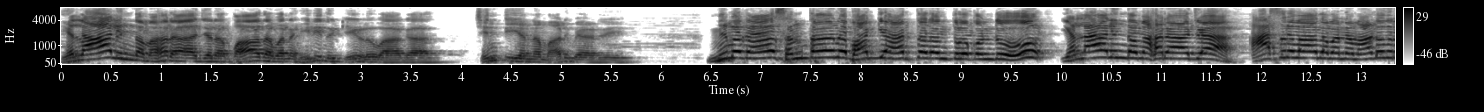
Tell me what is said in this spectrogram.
ಎಲ್ಲಾ ಲಿಂಗ ಮಹಾರಾಜರ ಪಾದವನ್ನು ಹಿಡಿದು ಕೇಳುವಾಗ ಚಿಂತೆಯನ್ನ ಮಾಡಬೇಡ್ರಿ. ನಿಮಗ ಸಂತಾನ ಭಾಗ್ಯ ಆಗ್ತದಂತ ತಿಳ್ಕೊಂಡು ಎಲ್ಲಾ ಲಿಂಗ ಮಹಾರಾಜ ಆಶೀರ್ವಾದವನ್ನ ಮಾಡಿದ್ರ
